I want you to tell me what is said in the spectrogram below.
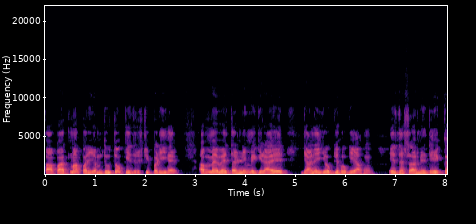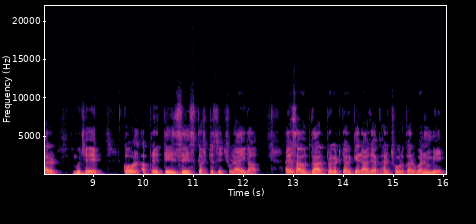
पापात्मा पर यमदूतों की दृष्टि पड़ी है। अब मैं वह तरणी में गिराए जाने योग्य हो गया हूँ। इस दशा में देखकर मुझे कौन अपने तेज से इस कष्ट से छुड़ाएगा? ऐसा उद्गार प्रकट करके राजा घर छोड़कर वन में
